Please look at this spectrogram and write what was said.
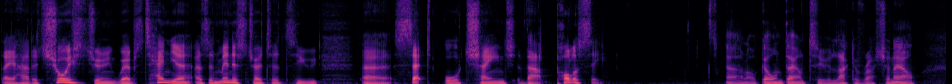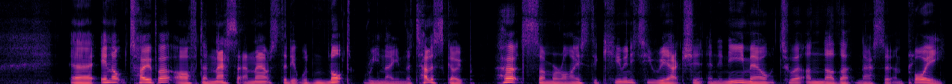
They had a choice during Webb's tenure as administrator to uh, set or change that policy. And I'll go on down to lack of rationale. Uh, in October, after NASA announced that it would not rename the telescope, Hertz summarized the community reaction in an email to another NASA employee.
